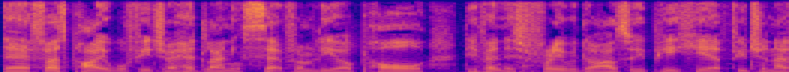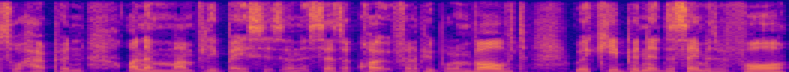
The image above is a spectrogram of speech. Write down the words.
Their first party will feature a headlining set from Leo Paul. The event is free with the RSVP here. Future nights will happen on a monthly basis. And it says a quote from the people involved We're keeping it the same as before,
